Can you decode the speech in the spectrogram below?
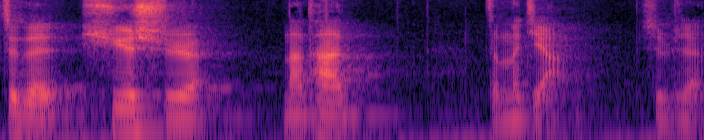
这个虚实，那他怎么讲？是不是？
